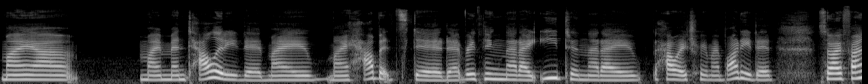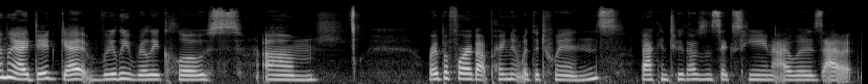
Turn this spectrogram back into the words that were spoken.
My uh my mentality did. My my habits did. Everything that i eat and that i how i treat my body did. So i finally i did get really really close um, right before i got pregnant with the twins. Back in 2016 i was at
